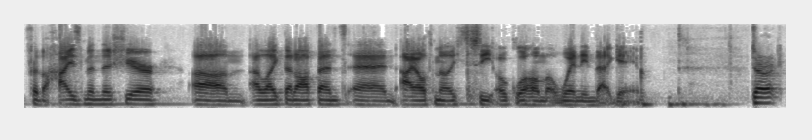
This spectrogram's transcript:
for the Heisman this year. Um, I like that offense, and I ultimately see Oklahoma winning that game. Derek,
